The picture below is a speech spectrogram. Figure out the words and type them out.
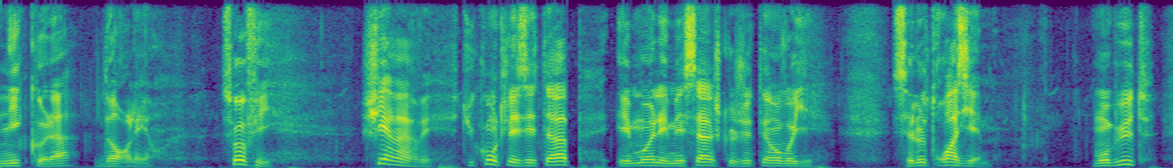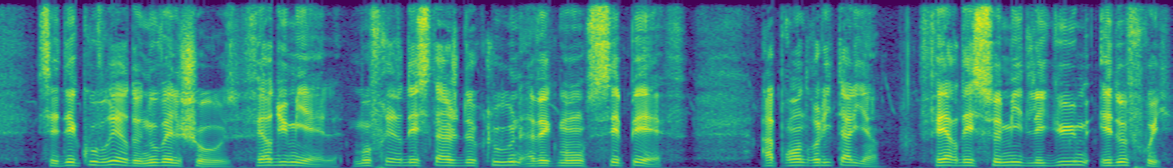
Nicolas d'Orléans. Sophie, cher Hervé, tu comptes les étapes et moi les messages que je t'ai envoyés. C'est le troisième. Mon but, c'est découvrir de nouvelles choses, faire du miel, m'offrir des stages de clown avec mon CPF, apprendre l'italien, faire des semis de légumes et de fruits,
